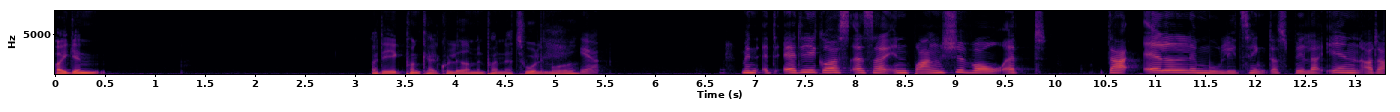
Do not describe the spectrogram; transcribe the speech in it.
Og igen, og det er ikke på en kalkuleret, men på en naturlig måde. Ja. Men er, det ikke også altså, en branche, hvor at der er alle mulige ting, der spiller ind, og der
